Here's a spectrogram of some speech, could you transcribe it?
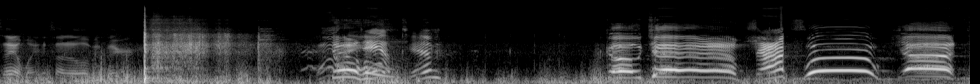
say, I'm like, that sounded a little bit bigger. Damn, Tim. Go, Tim! Shots. Woo! Shots!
